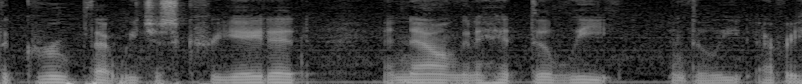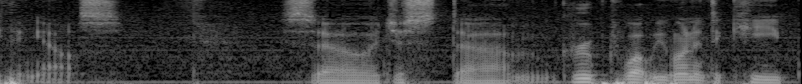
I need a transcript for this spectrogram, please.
the group that we just created. And now I'm going to hit delete and delete everything else. So I just um, grouped what we wanted to keep,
